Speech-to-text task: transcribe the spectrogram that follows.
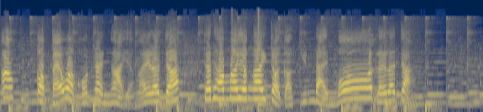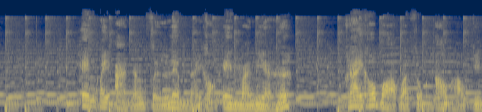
เอ้าก็แปลว่าคนง่ายๆอย่างไงละจ๊ะ จะทำมายังไงจอยก็กินได้หมดเลยละจ้ะเอ็งไปอ่านหนังสือเล่มไหนของเอ็งมาเนี่ยฮะใครเขาบอกว่าสุกเอาเผากิน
